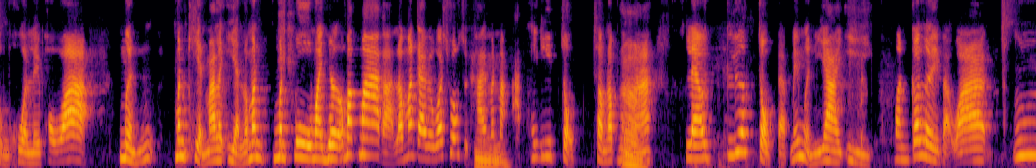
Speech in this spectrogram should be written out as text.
สมควรเลย เพราะว่าเหมือนมันเขียนมาละเอียด แล้วมันมันปูมาเยอะมากๆอะ แล้วมันกลายเป็นว่าช่วงสุดท้ายอืมมันมาอัดให้รีบจบสำหรับหนูอ่านะ แล้วเลือกจบแบบไม่เหมือนนิยายอีก มันก็เลยแบบว่า อืม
